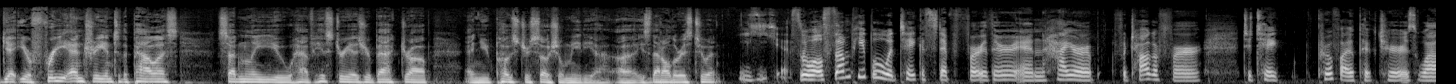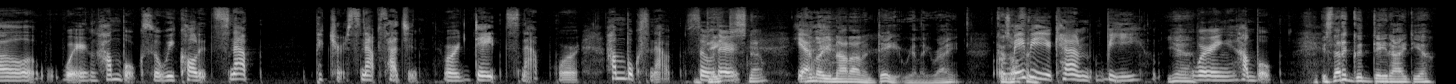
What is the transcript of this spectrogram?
get your free entry into the palace. Suddenly, you have history as your backdrop, and you post your social media. Uh, is that all there is to it? Yes. Well, some people would take a step further and hire a photographer to take profile pictures while wearing hanbok. So we call it snap picture, snap 사진, or date snap, or hanbok snap. So date snap? yeah. Even though you're not on a date, really, right? Or maybe often- you can be Yeah. wearing hanbok. Is that a good date idea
